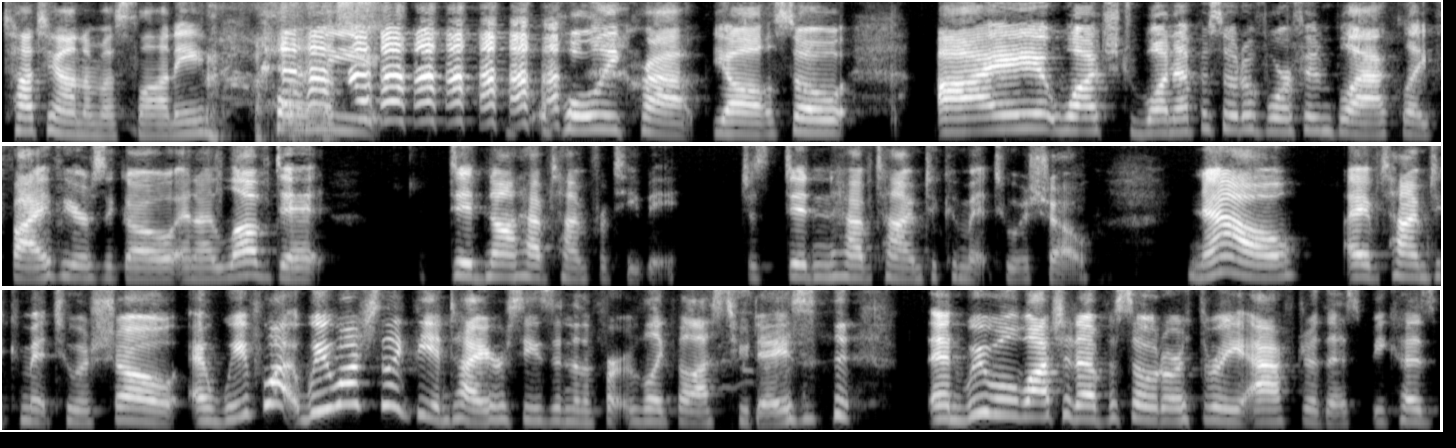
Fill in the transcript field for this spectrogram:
Tatiana Maslany. Holy holy crap, y'all. So I watched one episode of Orphan Black like five years ago and I loved it. Did not have time for TV. Just didn't have time to commit to a show. Now I have time to commit to a show, and we've wa- we watched like the entire season in the fir- like the last two days, and we will watch an episode or three after this because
